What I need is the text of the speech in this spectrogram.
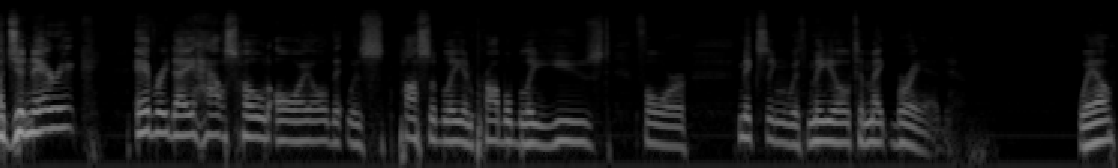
a generic, everyday household oil that was possibly and probably used for mixing with meal to make bread. Well,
